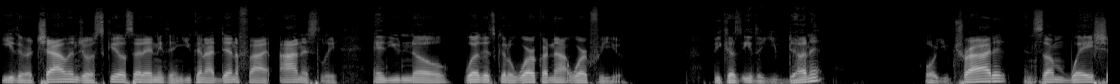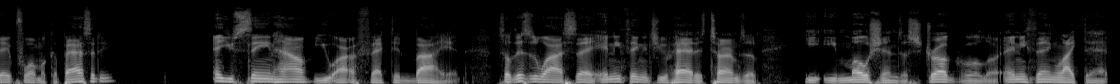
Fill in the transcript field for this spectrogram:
Either a challenge or a skill set, anything. You can identify it honestly and you know whether it's going to work or not work for you. Because either you've done it or you tried it in some way, shape, form, or capacity, and you've seen how you are affected by it. So, this is why I say anything that you've had in terms of e- emotions, a struggle, or anything like that,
